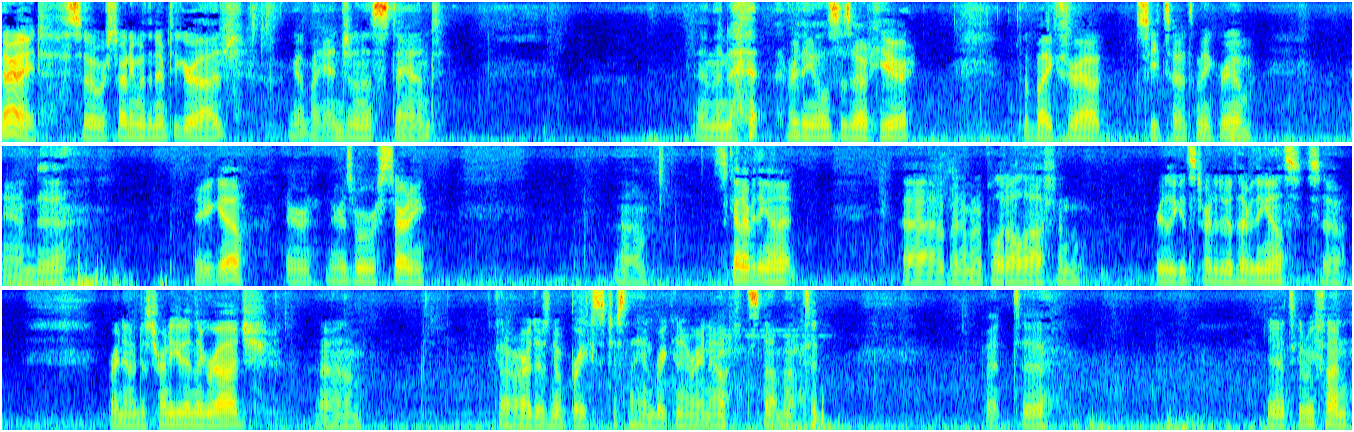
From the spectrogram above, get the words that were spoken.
All right, so we're starting with an empty garage. I got my engine on this stand. And then everything else is out here. The bikes are out, seats out to make room. And uh, there you go. There, there's where we're starting. Um, it's got everything on it, uh, but I'm going to pull it all off and really get started with everything else. So right now I'm just trying to get in the garage, um, it's kind of hard. There's no brakes, just the handbrake in it right now. It's not mounted. But uh, yeah, it's gonna be fun.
